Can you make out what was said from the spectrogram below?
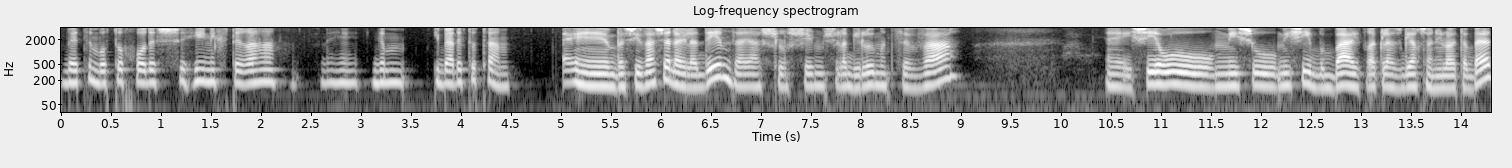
בעצם באותו חודש שהיא נפטרה, אה, גם איבדת אותם. אה, בשבעה של הילדים, זה היה 30 של הגילוי מצבה. אה, השאירו מישהו, מישהי בבית רק להשגיח שאני לא אתאבד,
